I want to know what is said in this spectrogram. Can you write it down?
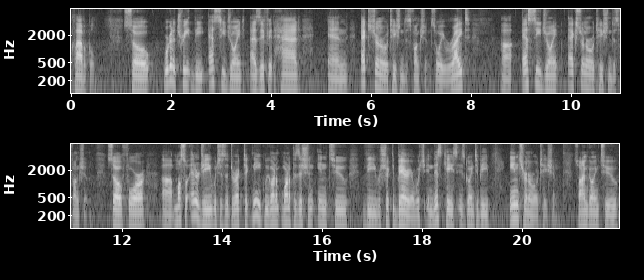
clavicle. So we're going to treat the SC joint as if it had an external rotation dysfunction. So a right uh, SC joint external rotation dysfunction. So for uh, muscle energy, which is a direct technique, we want to, want to position into the restricted barrier, which in this case is going to be internal rotation. So I'm going to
